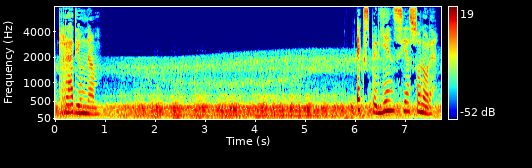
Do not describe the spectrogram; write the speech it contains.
Radio UNAM Experiencia Sonora.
